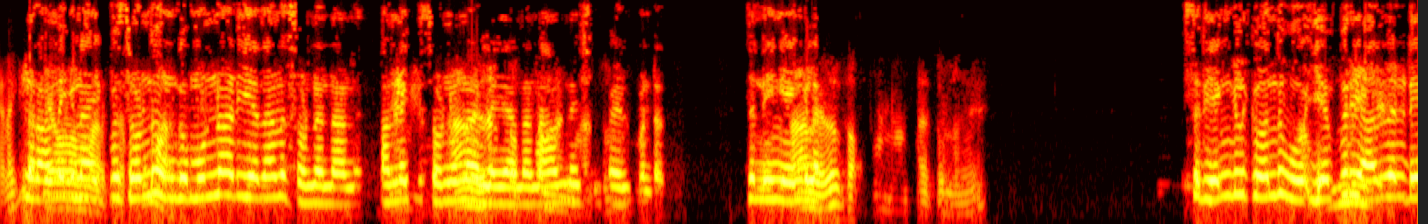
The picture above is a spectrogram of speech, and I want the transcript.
எனக்கு அன்னைக்கு நான் இப்ப சொன்னது உங்க முன்னாடியே தானே சொன்னேன் நான். அன்னைக்கு சொன்னேனா நான் இல்லையா? நான் நாமினேஷன். ஃபைல் பண்றது. சார் நீங்க எங்களை சொல்லுங்க. சார் எங்களுக்கு வந்து every other day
